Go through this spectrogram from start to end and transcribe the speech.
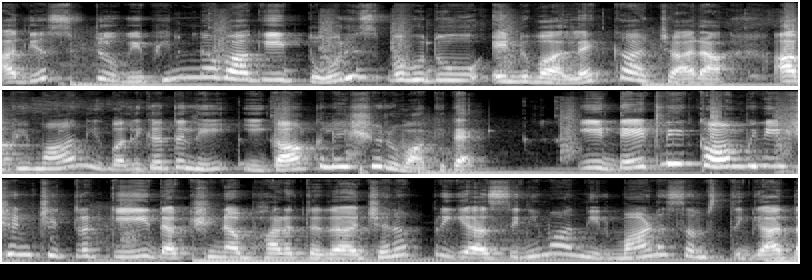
ಅದೆಷ್ಟು ವಿಭಿನ್ನವಾಗಿ ತೋರಿಸಬಹುದು ಎನ್ನುವ ಲೆಕ್ಕಾಚಾರ ಅಭಿಮಾನಿ ವಲಯದಲ್ಲಿ ಈಗಾಗಲೇ ಶುರುವಾಗಿದೆ. ಈ ಡೇಟ್ಲಿ ಕಾಂಬಿನೇಷನ್ ಚಿತ್ರಕ್ಕೆ ದಕ್ಷಿಣ ಭಾರತದ ಜನಪ್ರಿಯ ಸಿನಿಮಾ ನಿರ್ಮಾಣ ಸಂಸ್ಥೆಯಾದ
